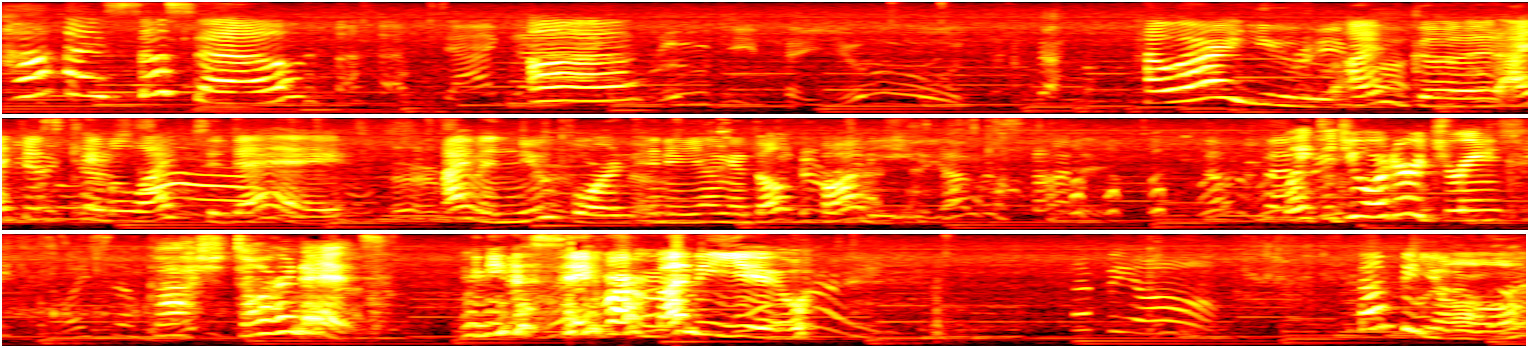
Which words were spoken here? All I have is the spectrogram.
Hi, so-so. Uh, how are you? I'm good. I just came alive today. I'm a newborn in a young adult body. Wait, did you order a drink? Gosh darn it! We need to save our money, you! Papillon!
